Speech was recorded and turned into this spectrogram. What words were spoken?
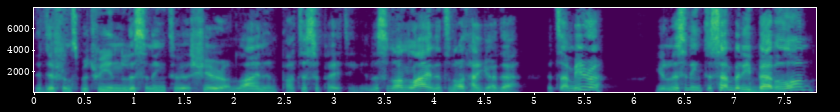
the difference between listening to a shiur online and participating. You listen online, it's not Haggadah, it's Amira. You're listening to somebody Babylon.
